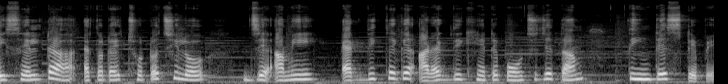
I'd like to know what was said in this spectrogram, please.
এই সেলটা এতটাই ছোট ছিল যে আমি একদিক থেকে আর দিক হেঁটে পৌঁছে যেতাম তিনটে স্টেপে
